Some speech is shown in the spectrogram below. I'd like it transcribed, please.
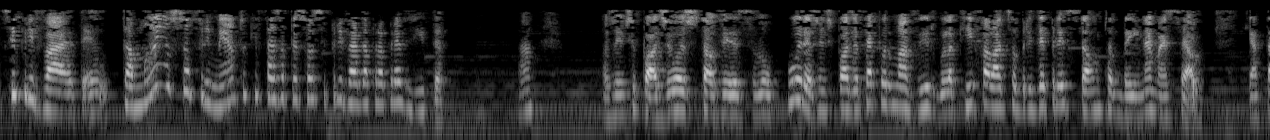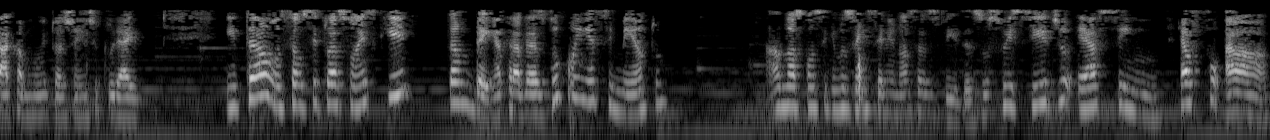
se privar, é o tamanho sofrimento que faz a pessoa se privar da própria vida. Tá? A gente pode hoje, talvez, loucura, a gente pode até por uma vírgula aqui falar sobre depressão também, né, Marcelo? Que ataca muito a gente por aí. Então, são situações que também, através do conhecimento, nós conseguimos vencer em nossas vidas. O suicídio é assim, é a,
